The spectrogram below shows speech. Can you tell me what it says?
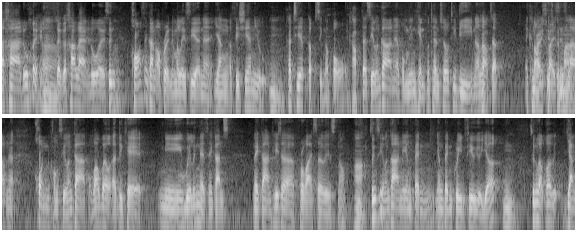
ราคาด้วยอ่าแต่ก็ค่าแรงด้วย ซึ่งคอสในการ operate ในมาเลเซียเนี่ยยัง efficient อยู่ ถ้าเทียบกับสิงคโปร์ครับแต่ศรีลังกาเนี่ยผมยังเห็น potential ที่ดีนะหลังจาก economic Crisis ขึ้น crisis มาแล้วเนี่ยคนของศรีลังกาผมว่า well educated มี willingness ในการ ในการที่จะ provide service เนาะอ่าซึ่งศรีลังกาเนี่ยยังเป็นยังเป็น green field อยู่เยอะ ซึ่งเราก็อยาก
